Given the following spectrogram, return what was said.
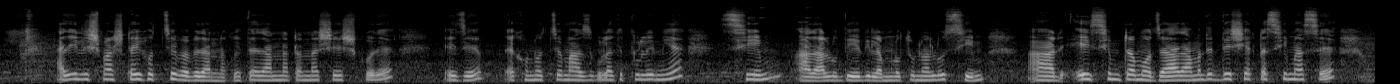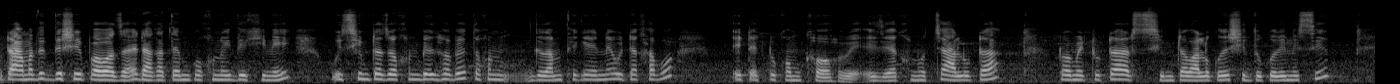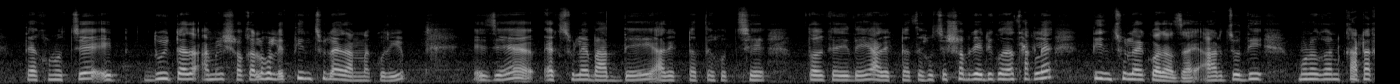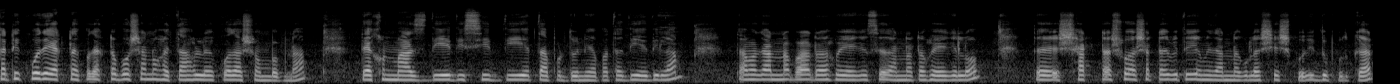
আর ইলিশ মাছটাই হচ্ছে এভাবে রান্না করি। তাই রান্না টান্না শেষ করে এই যে এখন হচ্ছে মাছগুলোকে তুলে নিয়ে সিম আর আলু দিয়ে দিলাম, নতুন আলু সিম। আর এই সিমটা মজা, আর আমাদের দেশে একটা সিম আছে, ওটা আমাদের দেশেই পাওয়া যায়, ঢাকাতে আমি কখনোই দেখি নেই ওই সিমটা যখন বের হবে তখন গ্রাম থেকে এনে ওইটা খাব, এটা একটু কম খাওয়া হবে। এই যে এখন হচ্ছে আলুটা টমেটোটা আর সিমটা ভালো করে সিদ্ধ করে নিছি। তো এখন হচ্ছে এই দুইটা আমি সকাল হলে তিন চুলায় রান্না করি। এই যে এক চুলায় ভাত দেয় আরেকটাতে হচ্ছে তরকারি দেয় আরেকটাতে হচ্ছে সব রেডি করা থাকলে তিন চুলায় করা যায়। আর যদি মনে করেন কাটাকাটি করে একটার পর একটা বসানো হয় তাহলে করা সম্ভব না। তো এখন মাছ দিয়ে দিছি, দিয়ে তারপর ধনিয়া পাতা দিয়ে দিলাম। তো আমার রান্না বাড়া হয়ে গেছে, রান্নাটা হয়ে গেল। তো সাতটা, সোয়া সাতটার ভিতরেই আমি রান্নাগুলো শেষ করি দুপুরকার।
